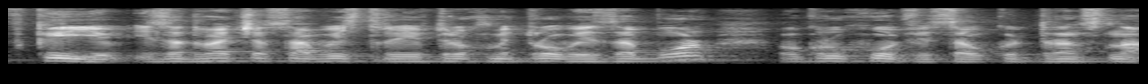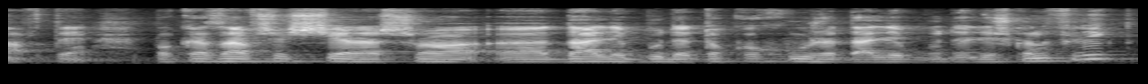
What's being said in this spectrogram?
в Київ і за два часа вистроїв трьохметровий забор вокруг офіса Укртранснафти, показавши ще раз, що е, далі буде тільки хуже, далі буде лише конфлікт.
